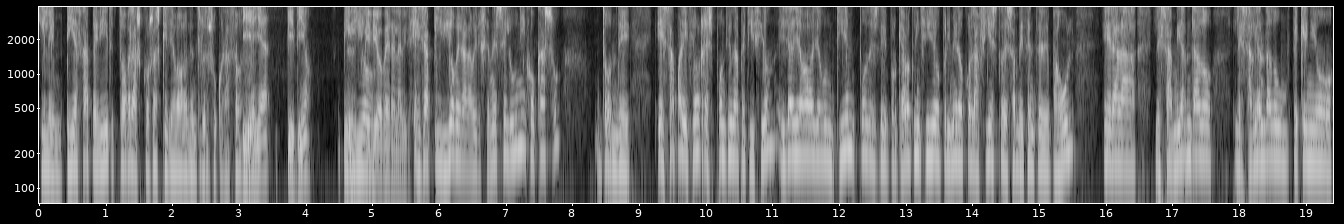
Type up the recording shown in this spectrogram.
y le empieza a pedir todas las cosas que llevaba dentro de su corazón. Y ella pidió, pidió, pidió ver a la Virgen. Ella pidió ver a la Virgen. Es el único caso donde esa aparición responde a una petición. Ella llevaba ya un tiempo desde, porque había coincidido primero con la fiesta de San Vicente de Paul, era la, les habían dado, les habían dado un pequeño,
